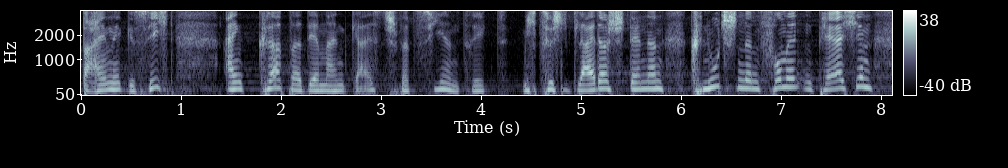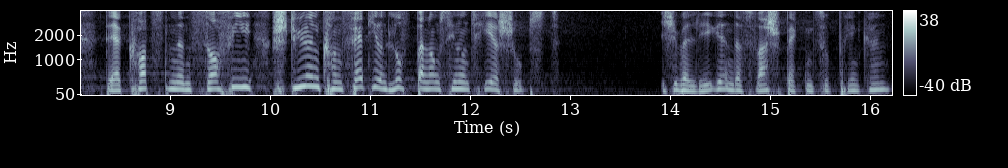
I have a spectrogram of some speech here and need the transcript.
Beine, Gesicht, ein Körper, der meinen Geist spazieren trägt, mich zwischen Kleiderständern, knutschenden, fummelnden Pärchen, der kotzenden Sophie, Stühlen, Konfetti und Luftballons hin und her schubst. Ich überlege, in das Waschbecken zu pinkeln,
